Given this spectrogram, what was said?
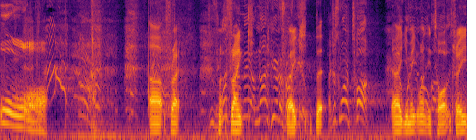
Oh! Uh, Fra Fra Frank, Frank, but I just want to talk. uh, you might want to talk, right?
